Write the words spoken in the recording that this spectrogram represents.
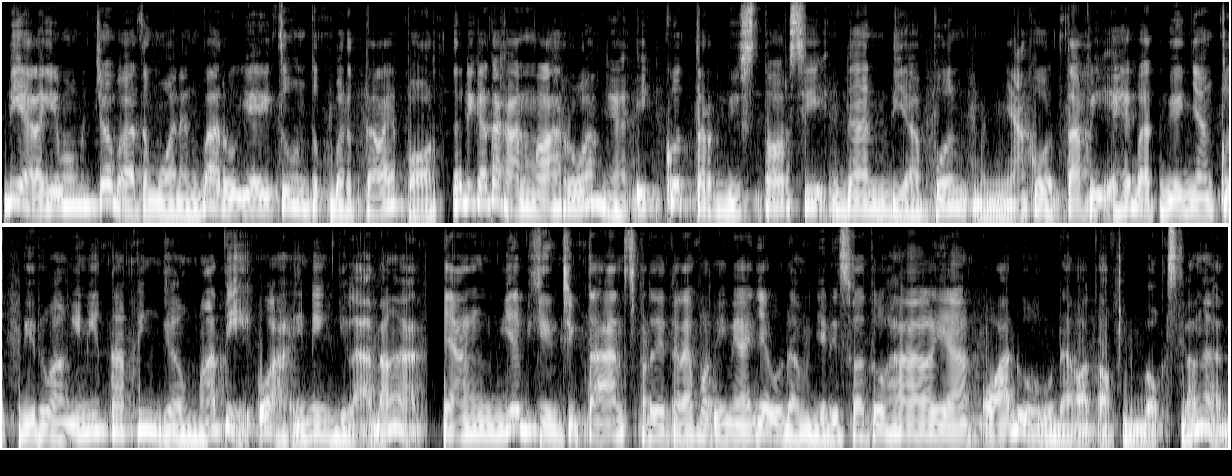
dia lagi mau mencoba temuan yang baru yaitu untuk berteleport dan dikatakan malah ruangnya ikut terdistorsi dan dia pun menyangkut. Tapi hebat dia nyangkut di ruang ini tapi nggak mati. Wah, ini gila banget. Yang dia bikin ciptaan seperti teleport ini aja udah menjadi suatu hal yang waduh, udah out of the box banget.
